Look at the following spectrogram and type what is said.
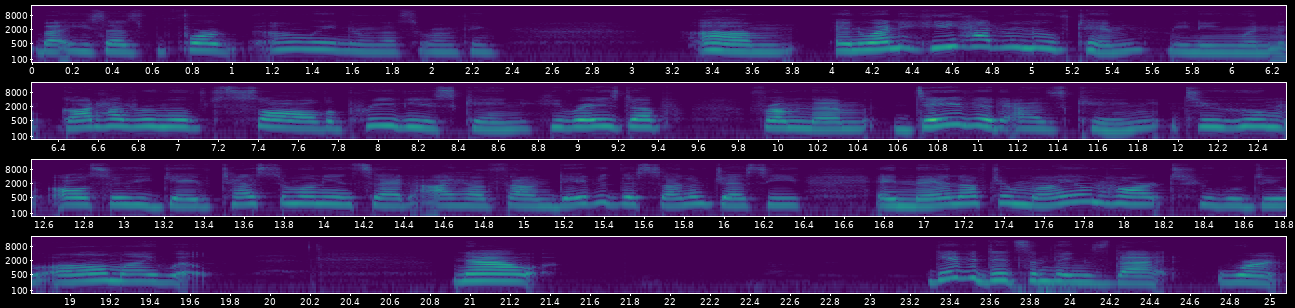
but he says, "For oh wait, no, that's the wrong thing." Um, and when he had removed him, meaning when God had removed Saul, the previous king, he raised up from them David as king, to whom also he gave testimony and said, I have found David the son of Jesse, a man after my own heart, who will do all my will. Now, David did some things that weren't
